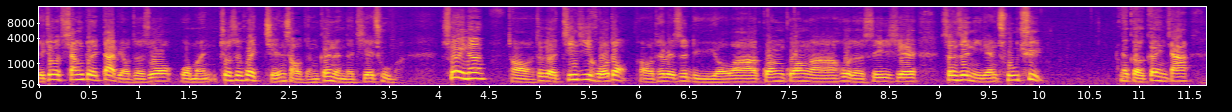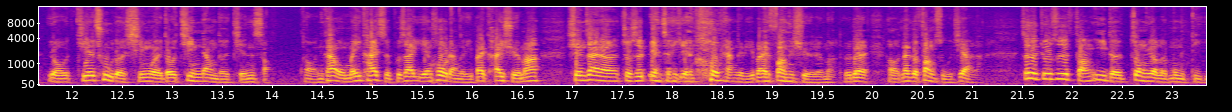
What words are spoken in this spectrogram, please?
也就相对代表着说，我们就是会减少人跟人的接触嘛，所以呢，哦，这个经济活动哦，特别是旅游啊、观光啊，或者是一些，甚至你连出去那个跟人家有接触的行为都尽量的减少。哦，你看我们一开始不是在延后两个礼拜开学吗？现在呢，就是变成 延后两个礼拜放学了嘛，对不对？哦，那个放暑假了，这个就是防疫的重要的目的。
